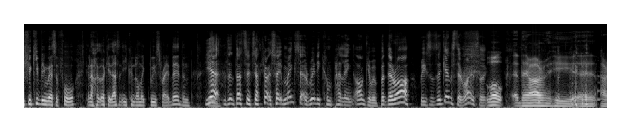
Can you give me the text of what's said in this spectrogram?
if you're keeping as a four, then I was, okay, that's an economic boost right there. Then Yeah, th- that's exactly right. So it makes it a really compelling argument, but there are reasons against it, right? So Well, uh, there are who uh, are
